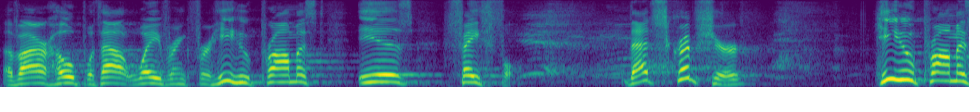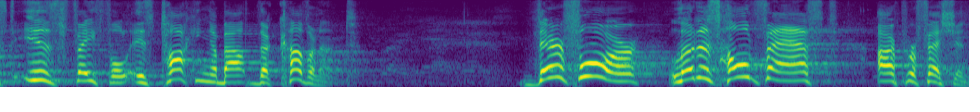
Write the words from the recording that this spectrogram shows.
of our hope without wavering, for he who promised is faithful. That scripture he who promised is faithful is talking about the covenant. Therefore, let us hold fast our profession.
